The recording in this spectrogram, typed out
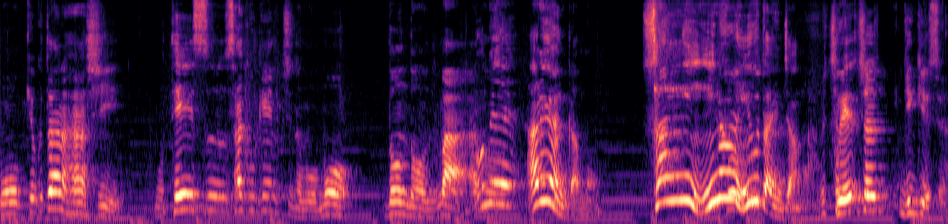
もう極端な話もう定数削減っていうのももうどんどんまあほんであれやんかもう。参議院いらん言うたらいいんじゃんめちゃくちゃ元気ですよ。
